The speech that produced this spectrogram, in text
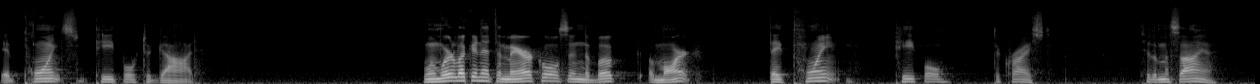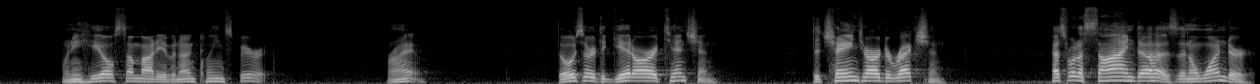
It points people to God. When we're looking at the miracles in the book of Mark, they point people to Christ, to the Messiah. When he heals somebody of an unclean spirit, right? Those are to get our attention, to change our direction. That's what a sign does and a wonder.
